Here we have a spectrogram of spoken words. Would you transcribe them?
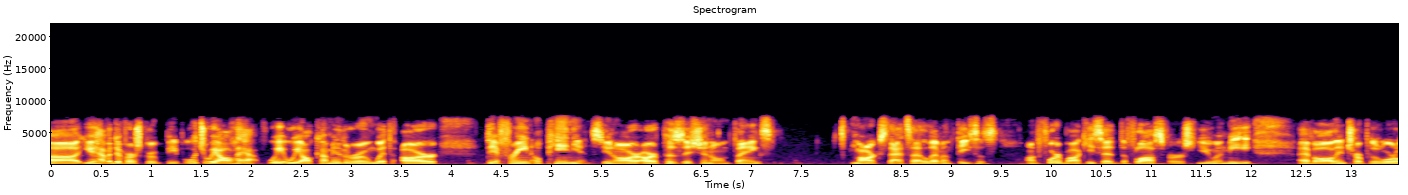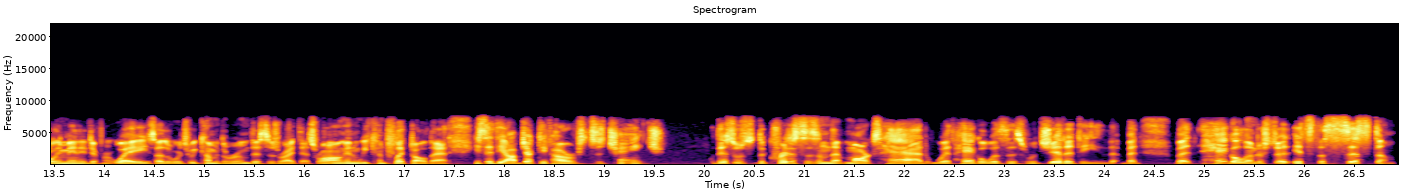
Uh, you have a diverse group of people, which we all have. We we all come into the room with our differing opinions, you know, our our position on things. Marx, that's an 11th thesis on Feuerbach, he said the philosophers, you and me, have all interpreted the world in many different ways. In other words, we come in the room, this is right, that's wrong, and we conflict all that. He said the objective, however, is to change. This was the criticism that Marx had with Hegel was this rigidity, but but Hegel understood it's the system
